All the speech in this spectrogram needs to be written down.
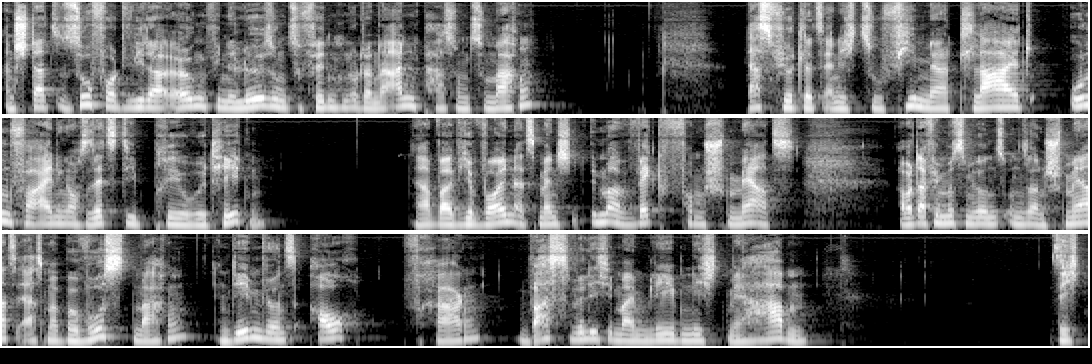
anstatt sofort wieder irgendwie eine Lösung zu finden oder eine Anpassung zu machen, das führt letztendlich zu viel mehr Klarheit und vor allen Dingen auch setzt die Prioritäten. Ja, weil wir wollen als Menschen immer weg vom Schmerz. Aber dafür müssen wir uns unseren Schmerz erstmal bewusst machen, indem wir uns auch fragen, was will ich in meinem Leben nicht mehr haben? Sich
